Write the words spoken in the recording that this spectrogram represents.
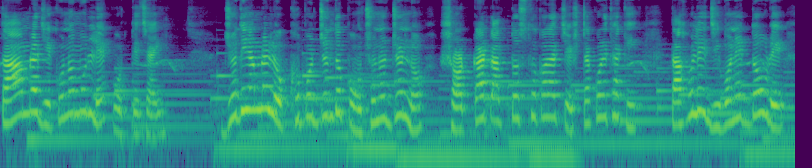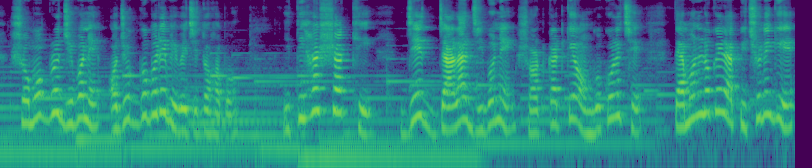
তা আমরা যে কোনো মূল্যে করতে চাই। যদি আমরা লক্ষ্য পর্যন্ত পৌঁছানোর জন্য শর্টকাট আত্মস্থ করার চেষ্টা করে থাকি, তাহলে জীবনের দৌড়ে সমগ্র জীবনে অযোগ্য বলে বিবেচিত হব। ইতিহাস সাক্ষী, যে যারা জীবনে শর্টকাটকে অঙ্গ করেছে, তেমন লোকেরা পিছনে গিয়ে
